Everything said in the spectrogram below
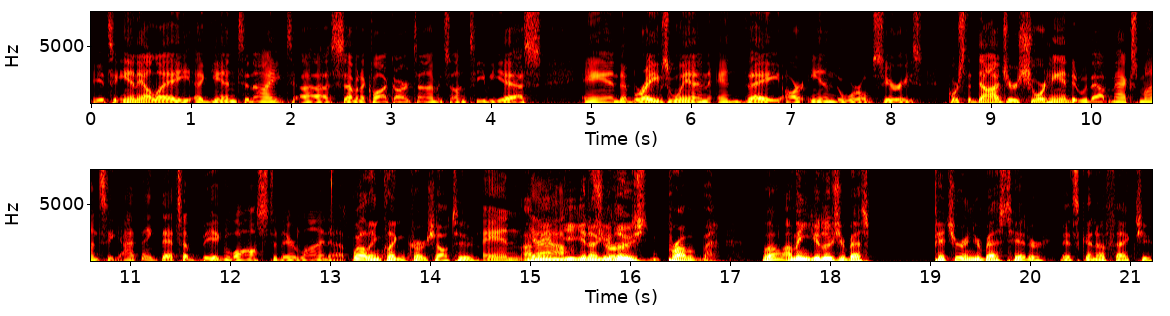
It's in L.A. again tonight, uh, seven o'clock our time. It's on TBS, and uh, Braves win, and they are in the World Series. Of course, the Dodgers shorthanded without Max Muncy. I think that's a big loss to their lineup. well, in Clayton Kershaw too. And I yeah, mean, you, you know, you lose probably. Well, I mean, you lose your best pitcher and your best hitter. It's going to affect you.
